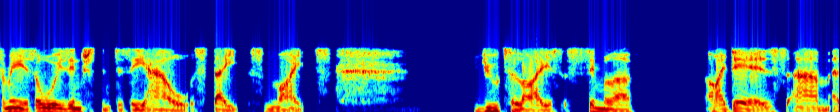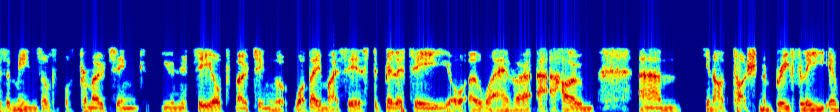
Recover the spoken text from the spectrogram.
for me, it's always interesting to see how states might utilize similar ideas um, as a means of, of, promoting unity or promoting what they might see as stability or, or whatever at home. Um, you know, I've touched on it briefly in,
